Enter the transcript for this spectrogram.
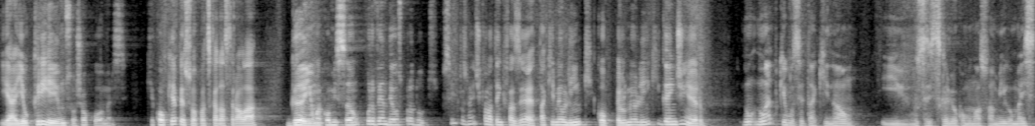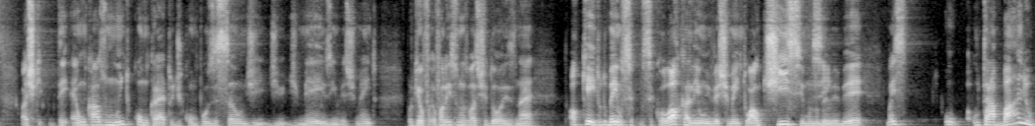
E aí eu criei um social commerce que qualquer pessoa pode se cadastrar lá, ganha uma comissão por vender os produtos. Simplesmente o que ela tem que fazer é: tá aqui meu link, pelo meu link e ganhe dinheiro. Não, não é porque você está aqui, não, e você se escreveu como nosso amigo, mas acho que tem, é um caso muito concreto de composição de, de, de meios e investimento, porque eu, eu falei isso nos bastidores, né? Ok, tudo bem, você, você coloca ali um investimento altíssimo no Sim. BBB, mas o, o trabalho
